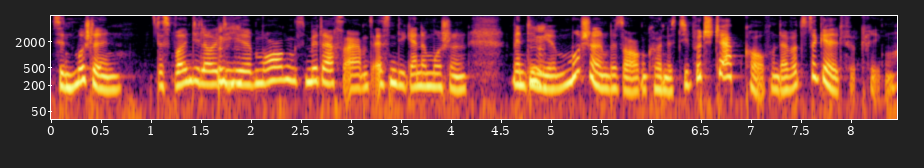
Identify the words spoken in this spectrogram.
sind Muscheln. Das wollen die Leute Mhm. hier morgens, mittags, abends, essen die gerne Muscheln. Wenn Mhm. du mir Muscheln besorgen könntest, die würdest du dir abkaufen, da würdest du Geld für kriegen.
